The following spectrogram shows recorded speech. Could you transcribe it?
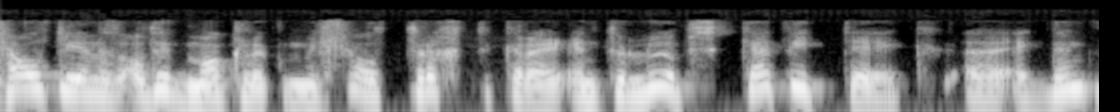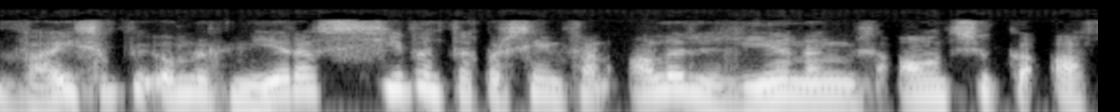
geld leen is altyd maklik om die geld terug te kry en terloops Capitec uh, ek dink wys op die oomblik meer as 70% van alle lenings aansoeke af.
